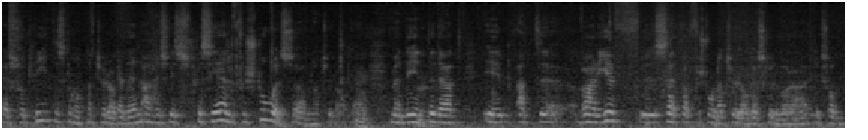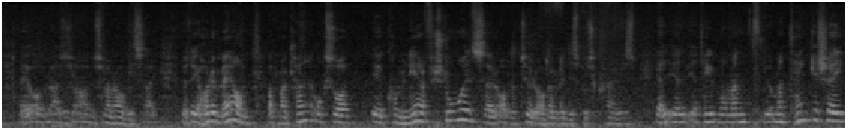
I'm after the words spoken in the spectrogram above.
är så kritiska mot naturlagar, det är en alldeles speciell förståelse av naturlagar. Mm. Men det är inte det att, att varje sätt att förstå naturlagar skulle vara liksom, alltså, som man avvisar. Jag håller med om att man kan också eh, kombinera förståelser av naturlagar med dispositionalism. Jag, jag, jag tänker, om, man, om man tänker sig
